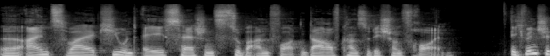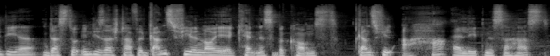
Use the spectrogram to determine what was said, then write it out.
äh, ein, zwei Q&A-Sessions zu beantworten. Darauf kannst du dich schon freuen. Ich wünsche dir, dass du in dieser Staffel ganz viel neue Erkenntnisse bekommst, ganz viel Aha-Erlebnisse hast,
